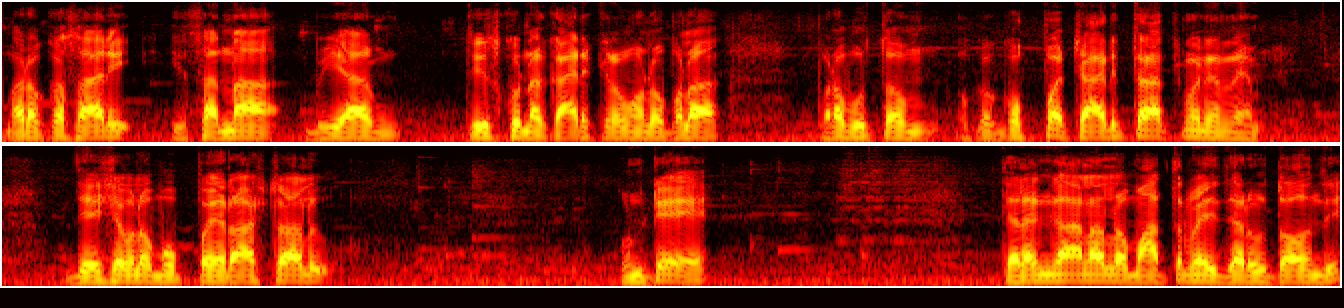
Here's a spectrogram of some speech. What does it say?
మరొకసారి ఈ సన్న బియ్యం తీసుకున్న కార్యక్రమం లోపల ప్రభుత్వం ఒక గొప్ప చారిత్రాత్మక నిర్ణయం. దేశంలో ముప్పై రాష్ట్రాలు ఉంటే తెలంగాణలో మాత్రమే ఇది జరుగుతూ ఉంది.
